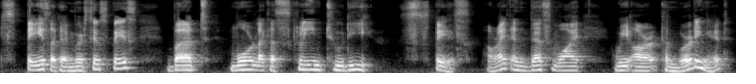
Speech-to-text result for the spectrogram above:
space, like an immersive space, but more like a screen 2D space. All right. And that's why we are converting it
